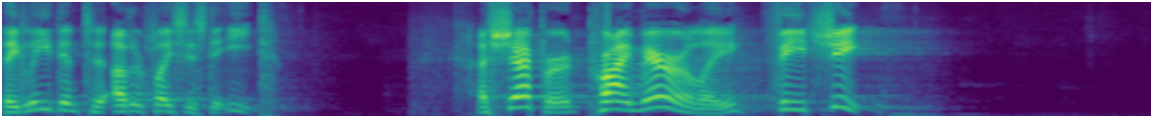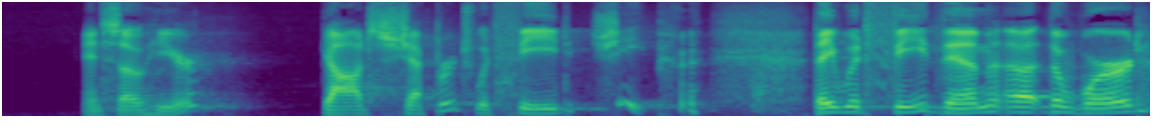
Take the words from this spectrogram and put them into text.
They lead them to other places to eat. A shepherd primarily feeds sheep. And so here, God's shepherds would feed sheep. they would feed them uh, the word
